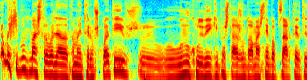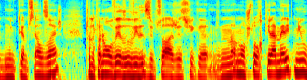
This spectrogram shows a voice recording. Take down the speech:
É uma equipa muito mais trabalhada também em termos coletivos. O o núcleo da equipa está junto há mais tempo, apesar de ter tido muito tempo sem lesões. Portanto, para não haver dúvidas, e o pessoal às vezes fica. Não, não estou a retirar mérito nenhum.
